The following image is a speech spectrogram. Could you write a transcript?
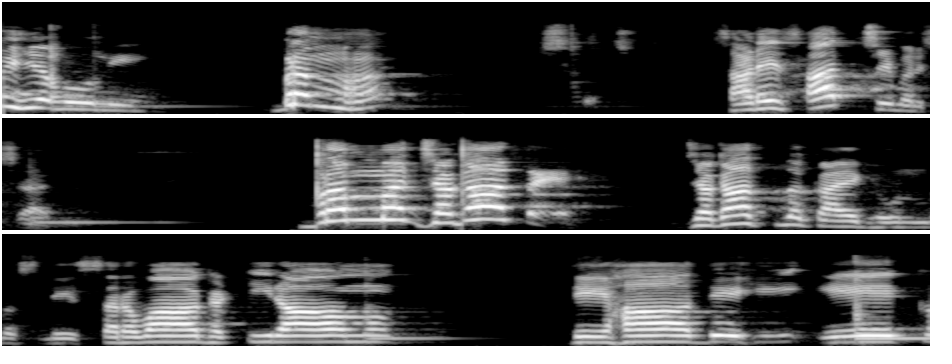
गुह्य बोली। ब्रह्म साडेसातशे वर्ष आधी ब्रह्म जगात आहे जगातलं काय घेऊन बसले। सर्वा घटी राम देहा देही एक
